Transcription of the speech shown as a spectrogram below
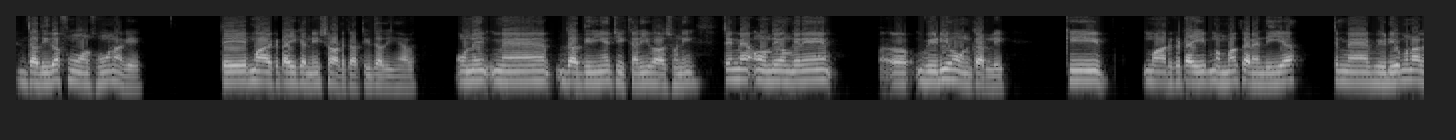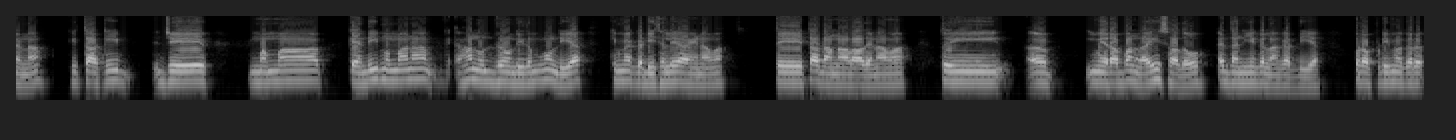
ਦਾਦੀ ਦਾ ਫੋਨ ਖੋਣ ਆ ਗਏ ਤੇ ਮਾਰਕਟਾਈ ਕਰਨੀ ਸਟਾਰਟ ਕਰਤੀ ਦਾਦੀ ਨਾਲ। ਉਹਨੇ ਮੈਂ ਦਾਦੀ ਦੀਆਂ ਚੀਕਾਂ ਦੀ ਆਵਾਜ਼ ਸੁਣੀ ਤੇ ਮੈਂ ਆਉਂਦੇ ਆਉਂਦੇ ਨੇ ਵੀਡੀਓ ਔਨ ਕਰ ਲਈ ਕਿ ਮਾਰਕਟਾਈ ਮੰਮਾ ਕਰਨ ਦੀ ਆ ਤੇ ਮੈਂ ਵੀਡੀਓ ਬਣਾ ਲੈਣਾ ਕਿ ਤਾਂ ਕਿ ਜੇ ਮੰਮਾ ਕਹਿੰਦੀ ਮੰਮਾ ਨਾ ਸਾਨੂੰ ਡਰਾਉਂਦੀ ਧਮਕਾਉਂਦੀ ਆ ਕਿ ਮੈਂ ਗੱਡੀ ਥੱਲੇ ਆ ਜਾਣਾ ਵਾ ਤੇ ਤੁਹਾਡਾ ਨਾਂ ਲਾ ਦੇਣਾ ਵਾ, ਤੁਸੀਂ ਮੇਰਾ ਬਣਦਾ ਹਿੱਸਾ ਦਿਓ ਇਦਾਂ ਦੀਆਂ ਗੱਲਾਂ ਕਰਦੀ ਆ। ਪ੍ਰਾਪਰਟੀ ਮਗਰ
